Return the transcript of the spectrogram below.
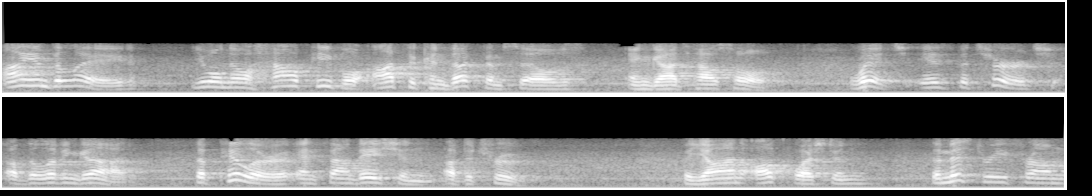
I am delayed, you will know how people ought to conduct themselves in God's household, which is the church of the living God, the pillar and foundation of the truth. Beyond all question, the mystery from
